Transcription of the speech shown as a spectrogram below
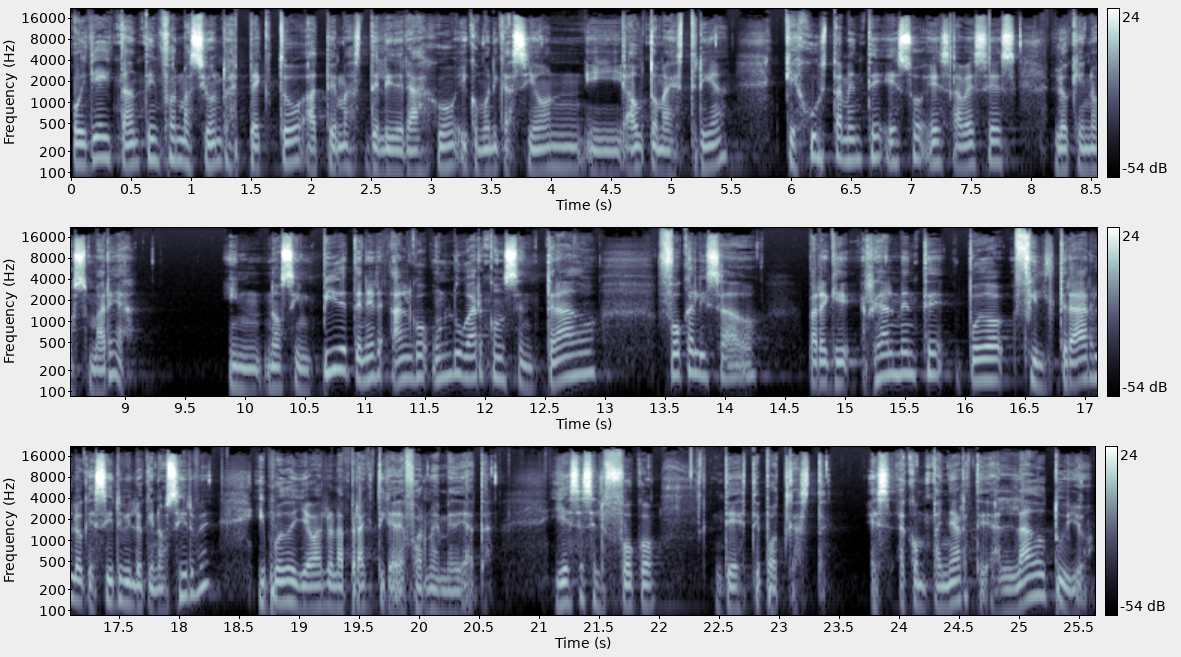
Hoy día hay tanta información respecto a temas de liderazgo y comunicación y automaestría que justamente eso es a veces lo que nos marea y nos impide tener algo, un lugar concentrado, focalizado, para que realmente puedo filtrar lo que sirve y lo que no sirve y puedo llevarlo a la práctica de forma inmediata. Y ese es el foco de este podcast es acompañarte al lado tuyo,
